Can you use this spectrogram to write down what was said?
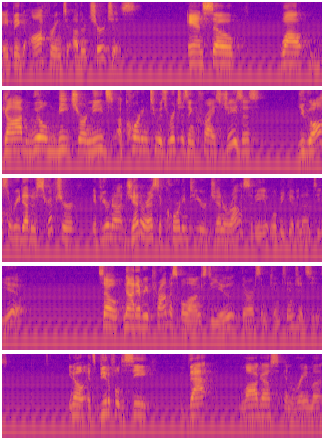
a big offering to other churches. And so, while God will meet your needs according to his riches in Christ Jesus, you can also read other scripture. If you're not generous, according to your generosity, it will be given unto you. So, not every promise belongs to you. There are some contingencies. You know, it's beautiful to see that Logos and Rhema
